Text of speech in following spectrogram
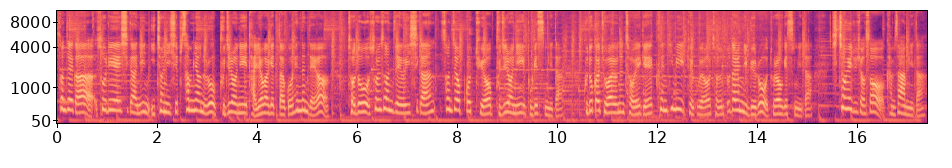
선재가 소리의 시간인 2023년으로 부지런히 달려가겠다고 했는데요. 저도 솔선재의 시간 선제업고 튀어 부지런히 보겠습니다. 구독과 좋아요는 저에게 큰 힘이 되고요. 저는 또 다른 리뷰로 돌아오겠습니다. 시청해주셔서 감사합니다.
